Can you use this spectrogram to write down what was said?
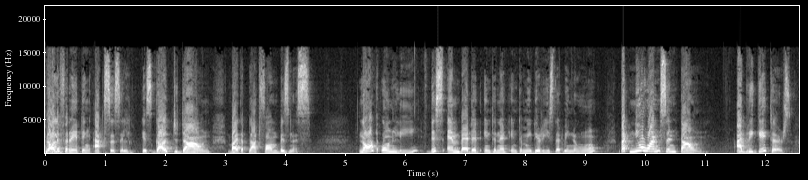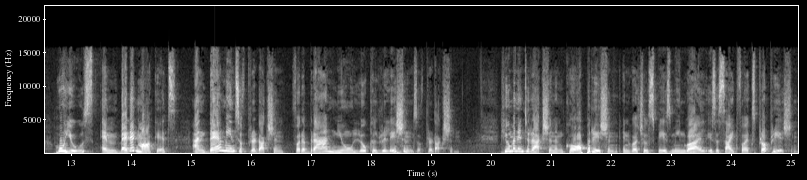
proliferating access is gulped down by the platform business. Not only disembedded internet intermediaries that we know, but new ones in town, aggregators who use embedded markets and their means of production for a brand new local relations of production. Human interaction and cooperation in virtual space, meanwhile, is a site for expropriation.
